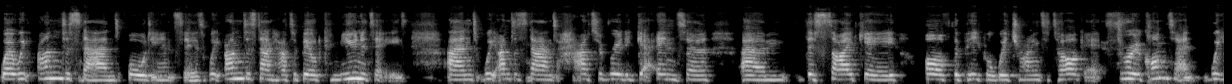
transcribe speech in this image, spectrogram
where we understand audiences, we understand how to build communities, and we understand how to really get into um, the psyche of the people we're trying to target through content. We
